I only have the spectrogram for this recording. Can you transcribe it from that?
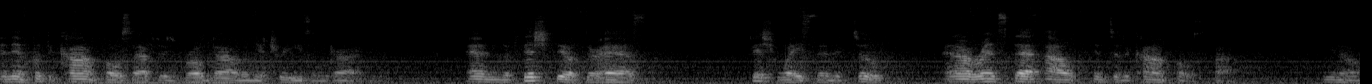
and then put the compost after it's broke down on your trees and gardens. And the fish filter has fish waste in it too, and I rinse that out into the compost pile, you know,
